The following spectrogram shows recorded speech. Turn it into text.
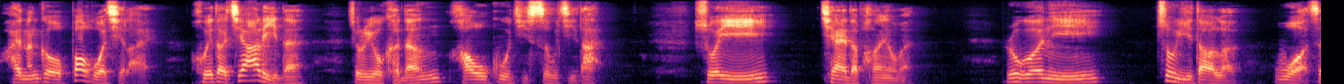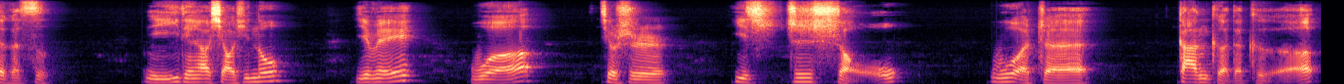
还能够包裹起来。回到家里呢，就是有可能毫无顾忌、肆无忌惮。所以，亲爱的朋友们，如果你注意到了“我”这个字，你一定要小心哦，因为我就是一只手握着干戈的戈。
